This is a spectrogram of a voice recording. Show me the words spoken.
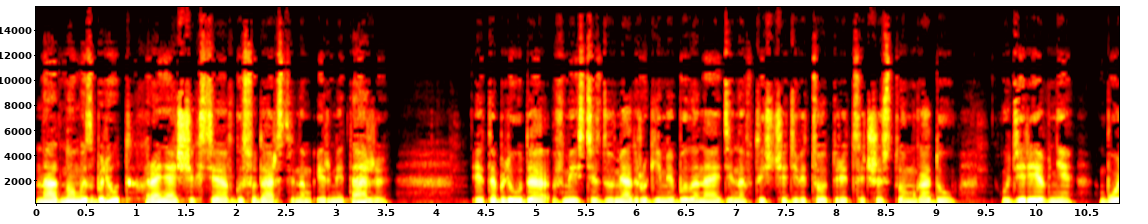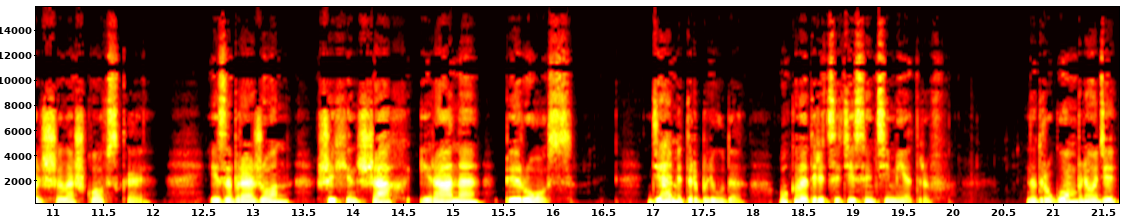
На одном из блюд, хранящихся в государственном Эрмитаже, это блюдо вместе с двумя другими было найдено в 1936 году у деревни Больше-Ложковская, изображен Шихиншах Ирана Перос. Диаметр блюда около 30 сантиметров. На другом блюде,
